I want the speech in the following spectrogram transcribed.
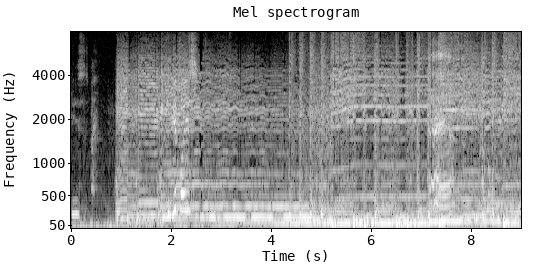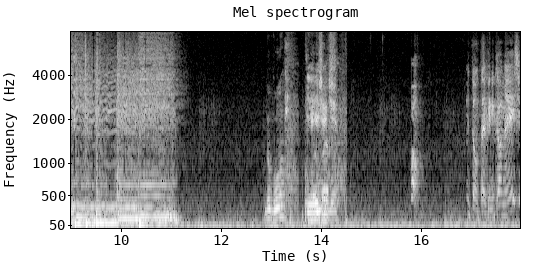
Isso. Que dia foi isso? E aí, gente? Bom, então, tecnicamente,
